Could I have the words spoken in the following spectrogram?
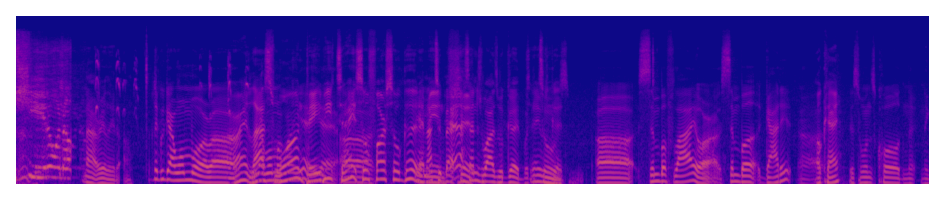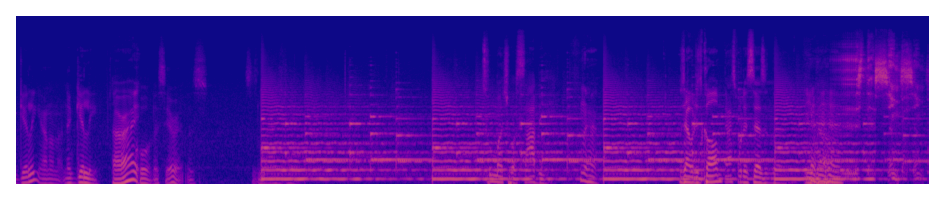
Shit on Not really though. I think we got one more. Uh, All right, we got last more, one, yeah, baby. yeah. Today, so Uh, far, so good. Yeah, I not mean, too bad. shit. Percentage wise, we're good with Today the was tunes. Uh, Simba Fly or Simba Got It. Uh, Okay. This one's called N- Nagili. I don't know. Nagili. All right. Cool. Let's hear it. This, this is too much wasabi. Is that what it's called? That's what it says in the email.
